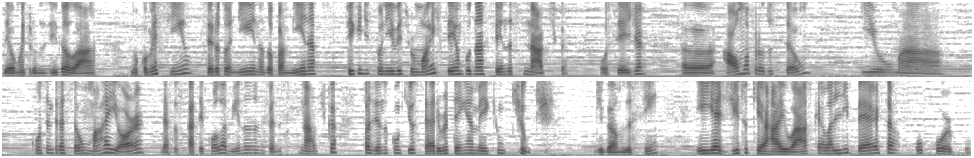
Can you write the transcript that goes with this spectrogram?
deu uma introduzida lá no comecinho, serotonina, dopamina, fiquem disponíveis por mais tempo na fenda sináptica. Ou seja, uh, há uma produção e uma concentração maior dessas catecolaminas na fenda sináptica, fazendo com que o cérebro tenha meio que um tilt, digamos assim. E é dito que a ayahuasca ela liberta o corpo,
